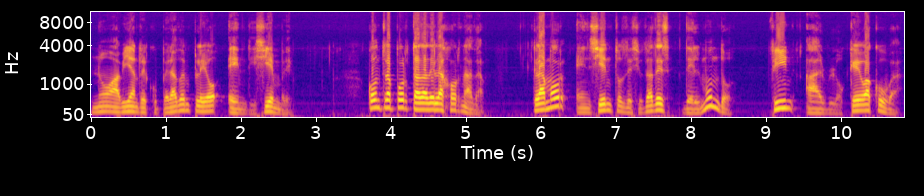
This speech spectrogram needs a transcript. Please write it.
no habían recuperado empleo en diciembre. Contraportada de la jornada. Clamor en cientos de ciudades del mundo fin al bloqueo a Cuba.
